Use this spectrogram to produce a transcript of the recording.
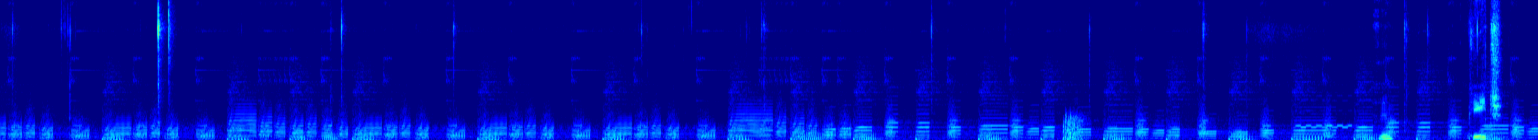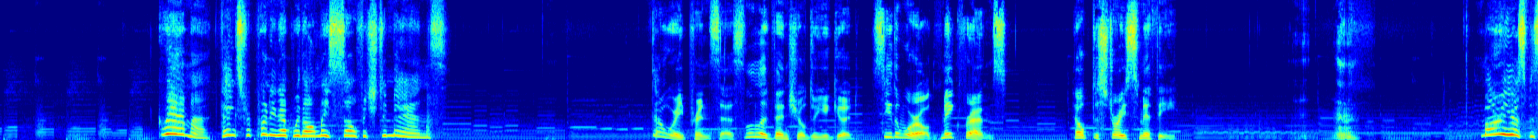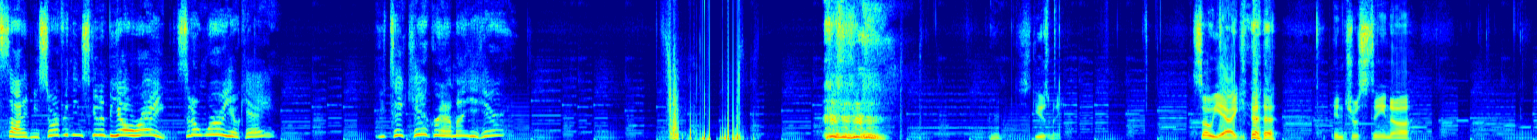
Peach? Grandma, thanks for putting up with all my selfish demands. Don't worry, Princess. A little adventure will do you good. See the world, make friends. Help destroy Smithy. Mario's beside me, so everything's gonna be alright. So don't worry, okay? You take care, Grandma, you hear? Excuse me. So yeah, interesting uh,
